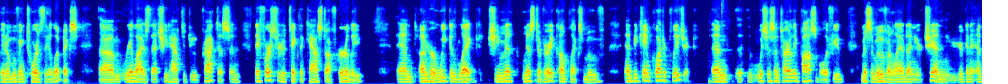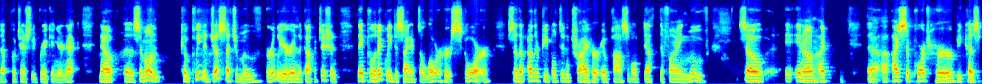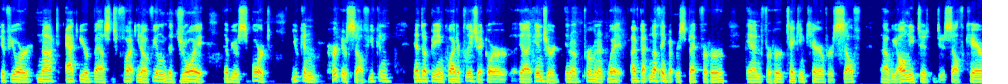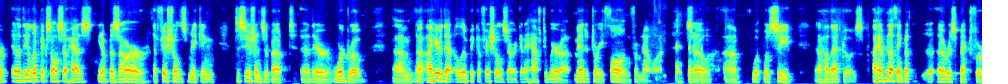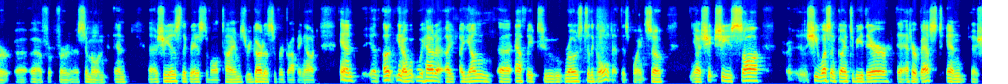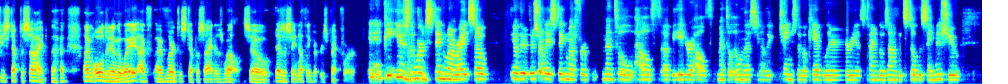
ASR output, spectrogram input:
you know, moving towards the Olympics, um, realized that she'd have to do practice, and they forced her to take the cast off early and on her weakened leg, she mi- missed a very complex move and became quadriplegic, and uh, which is entirely possible if you miss a move and land on your chin, you're going to end up potentially breaking your neck. Now, uh, Simone completed just such a move earlier in the competition. They politically decided to lower her score so that other people didn't try her impossible, death defying move. So, you know, I uh, I support her because if you're not at your best, you know, feeling the joy of your sport, you can hurt yourself. You can end up being quadriplegic or uh, injured in a permanent way. I've got nothing but respect for her and for her taking care of herself. Uh, we all need to do self care. Uh, the Olympics also has, you know, bizarre officials making decisions about uh, their wardrobe um, I hear that Olympic officials are going to have to wear a mandatory thong from now on. So uh, we'll, we'll, see uh, how that goes. I have nothing but uh, uh respect for uh, uh, for, for Simone, and she is the greatest of all times, regardless of her dropping out. And you know, we had a, a young athlete who rose to the gold at this point. So, yeah, she she saw she wasn't going to be there at her best, and uh, she stepped aside. I'm older in the way. I've I've learned to step aside as well. So, as I say, nothing but respect for her. And, and Pete used the word stigma, right? So, you know, there, there's certainly a stigma for mental health, uh, behavioral health, mental illness. You know, they change the vocabulary as time goes on, but it's still the same issue.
